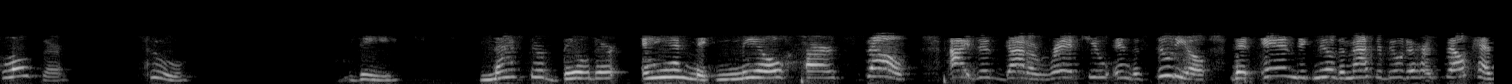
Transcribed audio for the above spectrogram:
closer to the master builder Ann McNeill herself. I just got a red cue in the studio that Ann McNeill, the master builder herself, has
